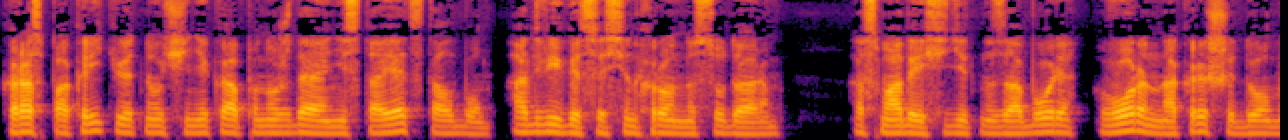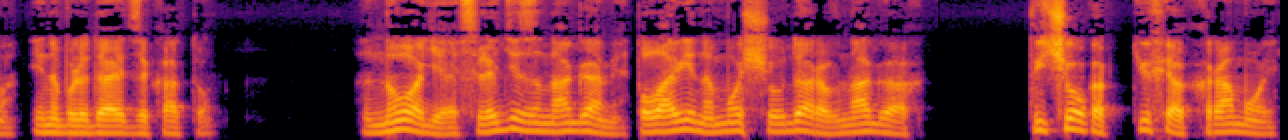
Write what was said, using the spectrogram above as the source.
Крас покрикивает на ученика, понуждая не стоять столбом, а двигаться синхронно с ударом. Асмодей сидит на заборе, ворон на крыше дома и наблюдает за котом. «Ноги! Следи за ногами! Половина мощи удара в ногах! Ты чё, как тюфяк хромой?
